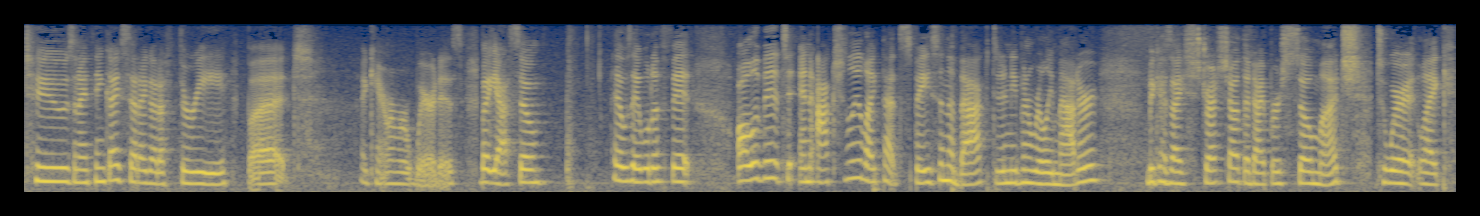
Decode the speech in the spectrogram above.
twos and I think I said I got a three but I can't remember where it is. But yeah so I was able to fit all of it. And actually like that space in the back didn't even really matter because I stretched out the diapers so much to where it like,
